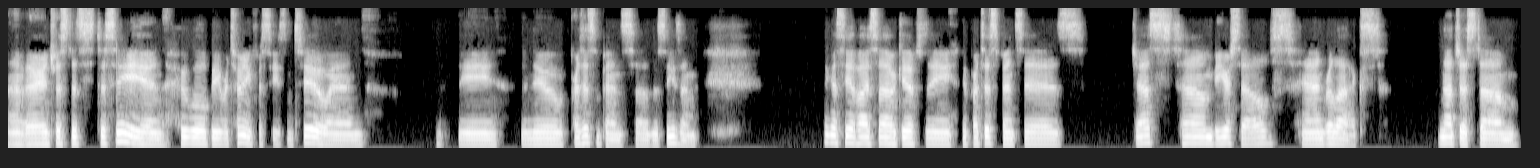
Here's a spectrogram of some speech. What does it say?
I'm very interested to see and who will be returning for season two and the the new participants of the season. I guess the advice I would give the new participants is just um, be yourselves and relax. Not just um,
